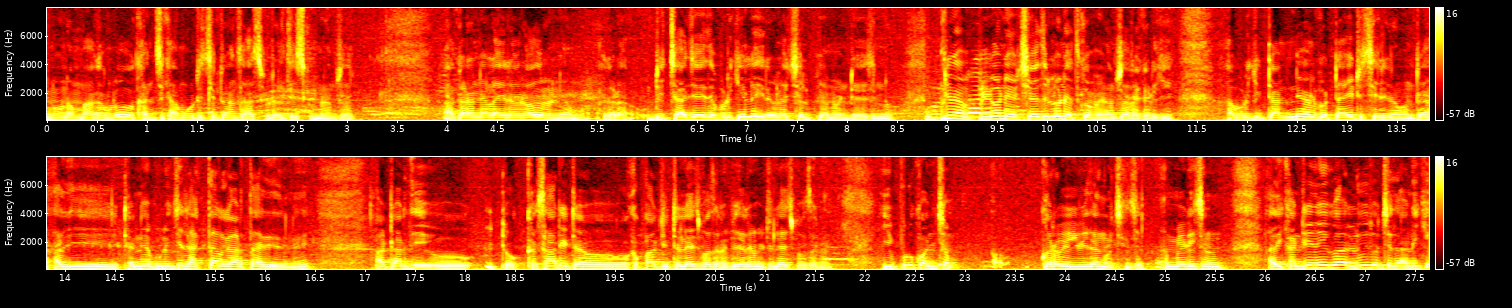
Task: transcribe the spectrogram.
నూనెంబాకంలో కంచి కామూటి చిల్డ్రన్స్ హాస్పిటల్ తీసుకున్నాం సార్. అక్కడ నెల ఇరవై రోజులు ఉన్నాము. అక్కడ డిశ్చార్జ్ అయ్యేటప్పటికి వెళ్ళి ఇరవై లక్షలు పేమెంట్ వేసిండు పుట్టిన పిల్లోని చేతుల్లోనే ఎత్తుకోమేడం సార్ అక్కడికి. అప్పటికి టన్నే అనుకో టైట్ శరీరం అంట. అది టన్నే అప్పటి నుంచి రక్తాలు కడతా అది ఉన్నది. అట్టది ఇటు ఒక్కసారి ఇట ఒక పార్ట్ ఇట్లా లేచిపోతాను పిజరం ఇట్లా లేచిపోతాను. ఇప్పుడు కొంచెం కరవ ఈ విధంగా వచ్చింది సార్. ఆ మెడిసిన్ అది కంటిన్యూగా లూజ్ వచ్చేదానికి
